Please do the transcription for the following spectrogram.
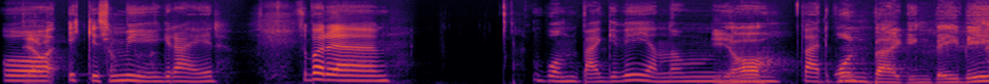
og ikke så mye greier. Så bare one-bagger vi gjennom Ja, verden. One-bagging, baby!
